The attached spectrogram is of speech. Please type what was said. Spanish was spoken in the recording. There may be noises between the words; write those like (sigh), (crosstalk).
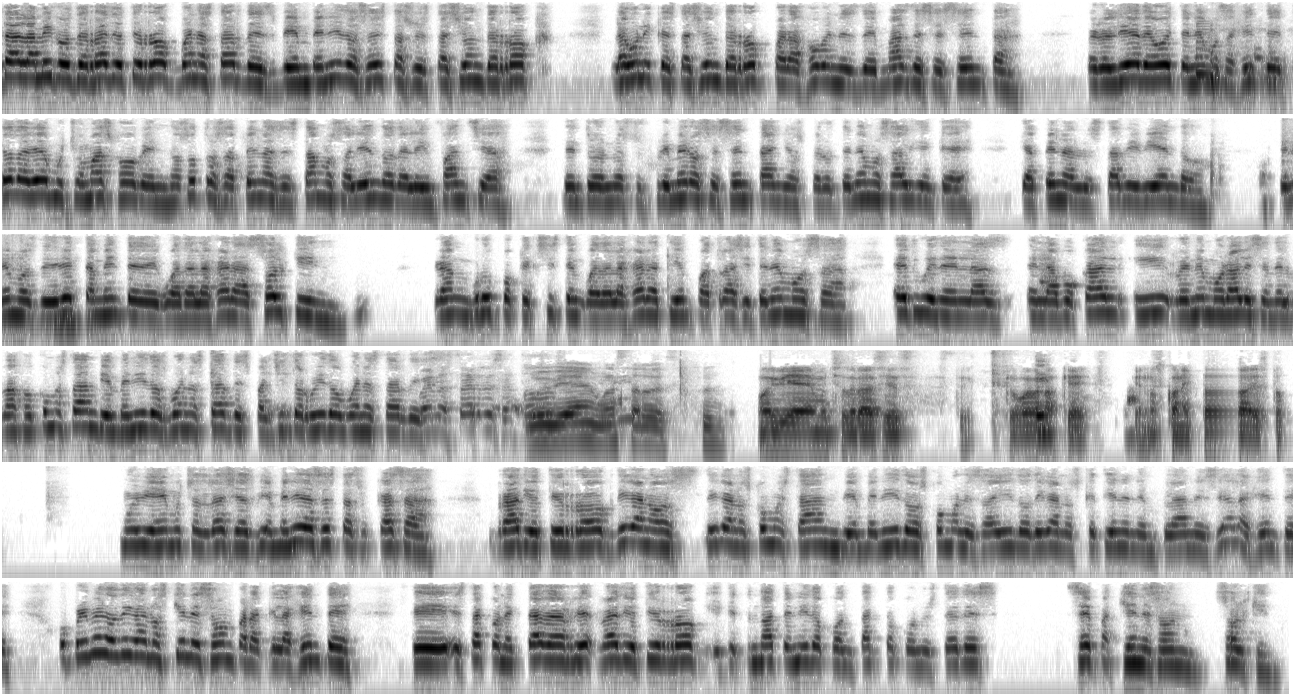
¿Qué tal amigos de Radio T-Rock? Buenas tardes, bienvenidos a esta su estación de rock, la única estación de rock para jóvenes de más de 60. Pero el día de hoy tenemos a gente todavía mucho más joven. Nosotros apenas estamos saliendo de la infancia dentro de nuestros primeros 60 años, pero tenemos a alguien que, que apenas lo está viviendo. Tenemos directamente de Guadalajara, Solkin, gran grupo que existe en Guadalajara tiempo atrás, y tenemos a Edwin en, las, en la vocal y René Morales en el bajo. ¿Cómo están? Bienvenidos, buenas tardes, Panchito Ruido, buenas tardes. Buenas tardes a todos. Muy bien, buenas tardes. Muy bien, muchas gracias. Este, qué bueno que, que, nos conectó a esto. Muy bien, muchas gracias. Bienvenidas a esta su casa, Radio T-Rock. Díganos, díganos cómo están, bienvenidos, cómo les ha ido, díganos qué tienen en planes ya la gente. O primero díganos quiénes son para que la gente que está conectada a Radio T-Rock y que no ha tenido contacto con ustedes, sepa quiénes son Solkin.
